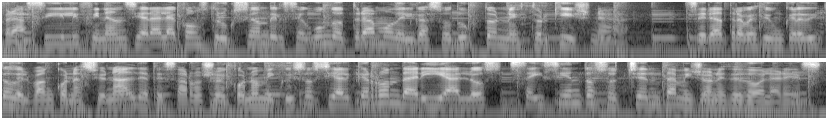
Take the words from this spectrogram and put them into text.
Brasil financiará la construcción del segundo tramo del gasoducto Néstor Kirchner. Será a través de un crédito del Banco Nacional de Desarrollo Económico y Social que rondaría los 680 millones de dólares.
